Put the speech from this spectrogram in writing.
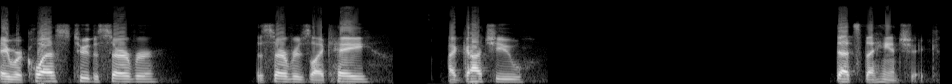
a request to the server. The server's like, hey, I got you. That's the handshake.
